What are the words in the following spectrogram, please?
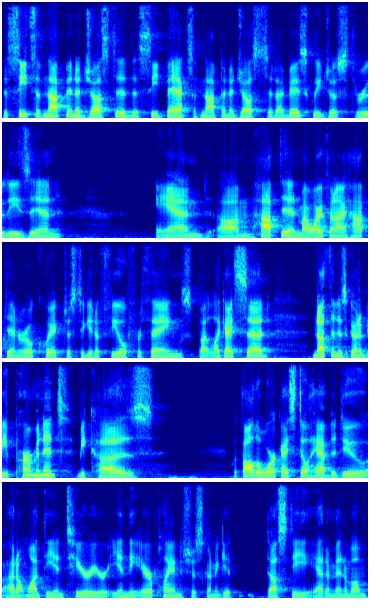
The seats have not been adjusted. The seat backs have not been adjusted. I basically just threw these in and um, hopped in. My wife and I hopped in real quick just to get a feel for things. But like I said, nothing is going to be permanent because with all the work I still have to do, I don't want the interior in the airplane. It's just going to get dusty at a minimum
